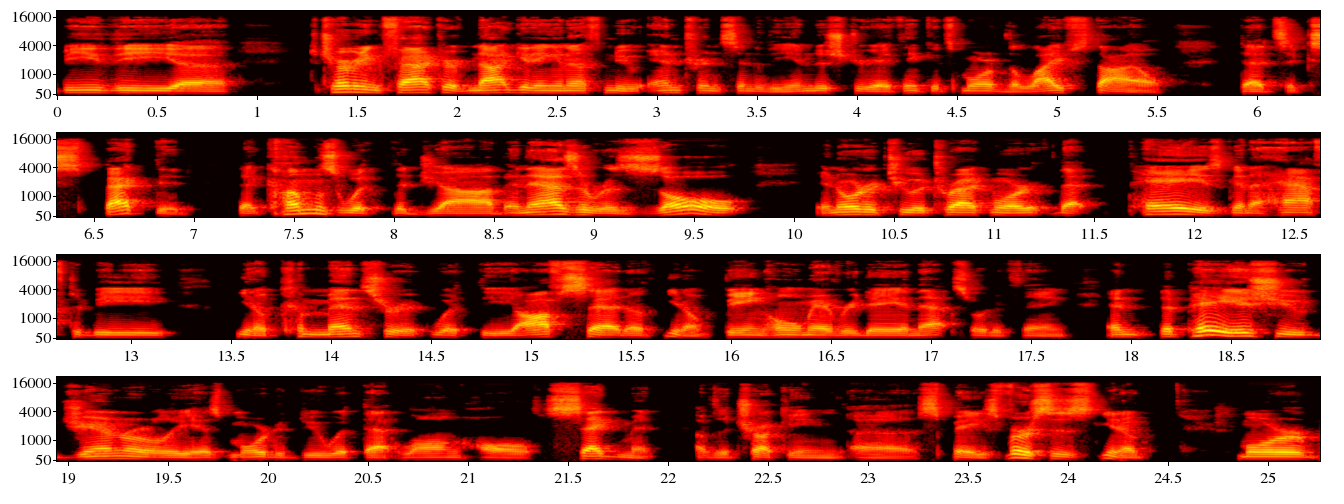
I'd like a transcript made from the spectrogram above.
be the uh, determining factor of not getting enough new entrants into the industry. I think it's more of the lifestyle that's expected that comes with the job. And as a result, in order to attract more, that pay is going to have to be you know commensurate with the offset of you know being home every day and that sort of thing and the pay issue generally has more to do with that long haul segment of the trucking uh, space versus you know more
